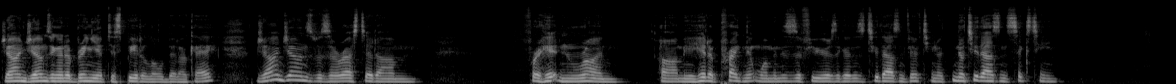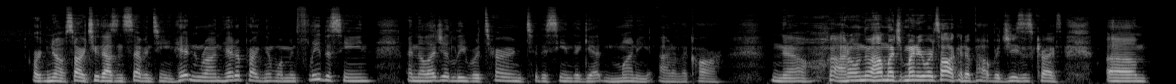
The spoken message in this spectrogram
Jon Jones, I'm going to bring you up to speed a little bit, okay? Jon Jones was arrested um, for hit and run. Um, he hit a pregnant woman. This is a few years ago. This is 2015 or no, 2016 or no, sorry, 2017, hit and run, hit a pregnant woman, flee the scene, and allegedly returned to the scene to get money out of the car. Now, I don't know how much money we're talking about, but Jesus Christ. Um,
